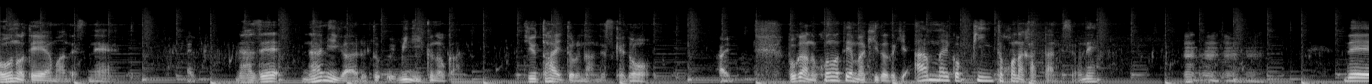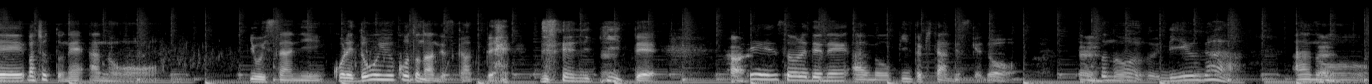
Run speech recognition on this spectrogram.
今日のテーマはですね、はいなぜ波があると海に行くのかっていうタイトルなんですけど、はい僕はあのこのテーマ聞いた時あんまりこうピンとこなかったんですよね。うんうんうんうん。で、まあ、ちょっとね、あの洋一さんに「これどういうことなんですか?」って 事前に聞いて、はい。でそれでねあのピンときたんですけどうんその理由があの、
